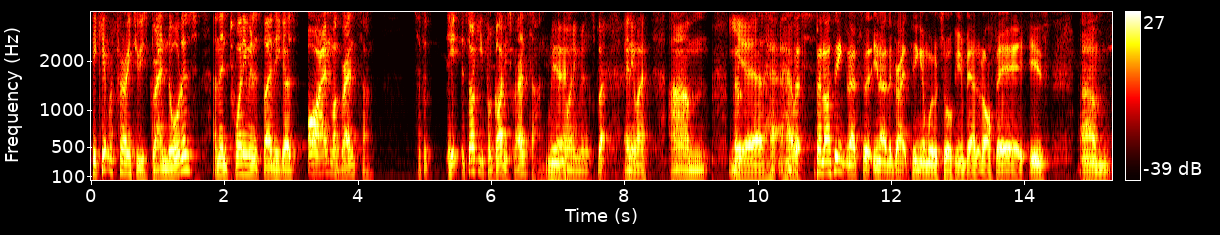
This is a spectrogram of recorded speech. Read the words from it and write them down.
he kept referring to his granddaughters, and then 20 minutes later he goes, "Oh, and my grandson." So for, he, it's like he forgot his grandson Yeah. for 20 minutes. But anyway, um, yeah, how, how but but I think that's the you know the great thing, and we were talking about it off air is. Um,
